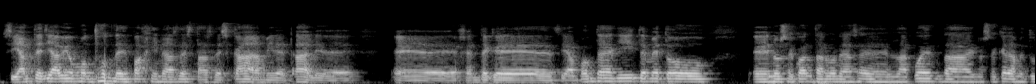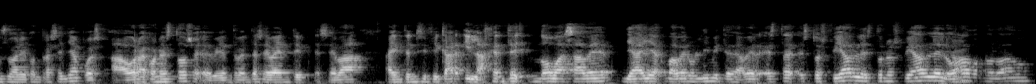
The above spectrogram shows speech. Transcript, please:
Si antes ya había un montón de páginas de estas de scam y de tal, y de eh, gente que decía, ponte aquí, te meto eh, no sé cuántas monedas en la cuenta y no sé qué, dame tu usuario y contraseña, pues ahora con estos, evidentemente, se va, a, se va a intensificar y la gente no va a saber, ya, va a haber un límite de, a ver, esto, esto es fiable, esto no es fiable, lo hago, no lo hago.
